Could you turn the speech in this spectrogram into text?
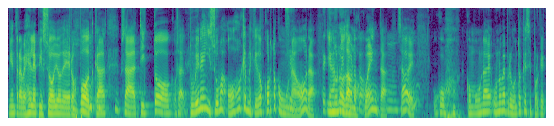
mientras ves el episodio de Eros Podcast, o sea, TikTok, o sea, tú vienes y sumas, ojo que me quedo corto con una hora y no nos damos cuenta, ¿sabes? Como una, uno me preguntó que, si, por qué,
